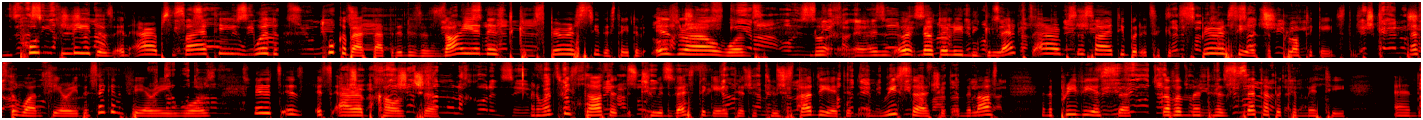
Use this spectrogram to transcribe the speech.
important leaders in Arab society would talk about that, that it is a Zionist conspiracy. The state of Israel wants not, uh, not only neglects Arab society, but it's a conspiracy, it's a plot against us. That's the one theory. The second theory was it's, it's, it's Arab culture. And once we started to investigate it, to study it, and, and research it, in the last, and the previous uh, government has set up a committee and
